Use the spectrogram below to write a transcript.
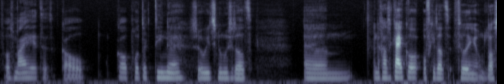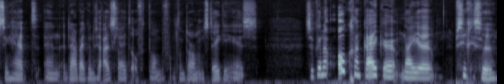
Volgens mij heet het cal, calprotectine, zoiets noemen ze dat. Um, en dan gaan ze kijken of je dat veel in je ontlasting hebt. En daarbij kunnen ze uitsluiten of het dan bijvoorbeeld een darmontsteking is. Ze kunnen ook gaan kijken naar je psychische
